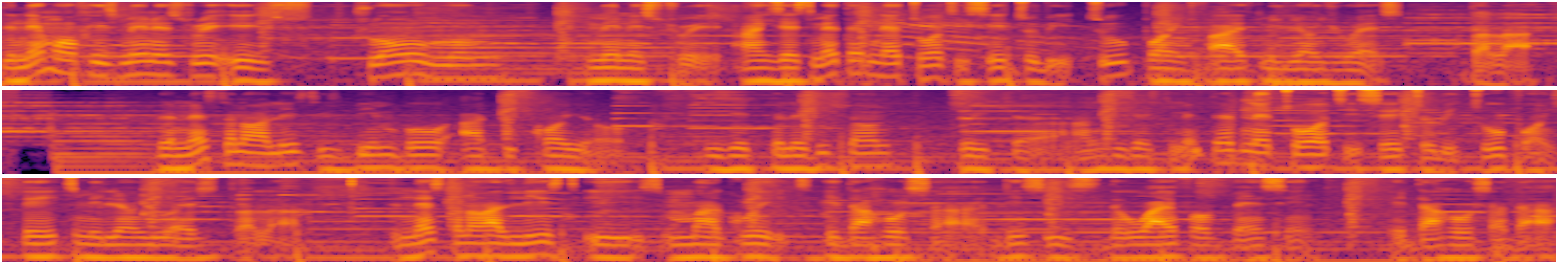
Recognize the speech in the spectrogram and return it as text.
The name of his ministry is Throne Room Ministry, and his estimated net worth is said to be 2.5 million US dollar. The next on our list is Bimbo Adekoyo. He's a television preacher, and his estimated net worth is said to be 2.8 million US dollar. The next on our list is Margaret Idahosa. This is the wife of Benson Idahosa that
